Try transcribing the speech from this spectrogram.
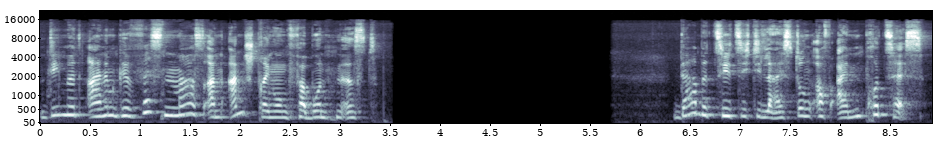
die mit einem gewissen Maß an Anstrengung verbunden ist. Da bezieht sich die Leistung auf einen Prozess.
